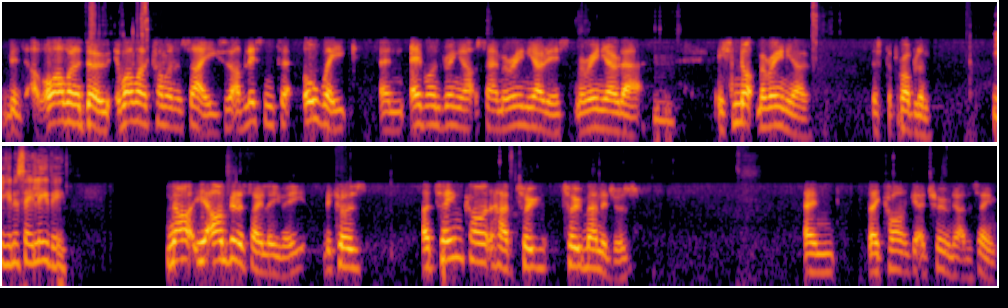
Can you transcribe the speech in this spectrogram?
What I want to do, what I want to come in and say, is I've listened to all week, and everyone's ringing up saying Mourinho this, Mourinho that. Hmm. It's not Mourinho. That's the problem. You're going to say Levy? No, yeah, I'm going to say Levy because a team can't have two two managers, and they can't get a tune out of the team.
